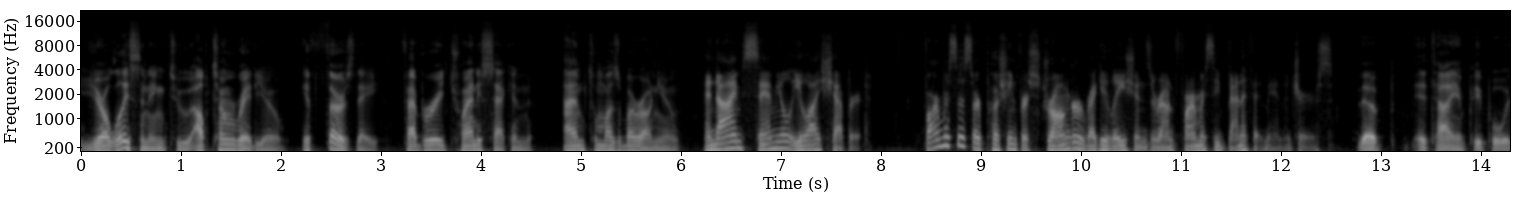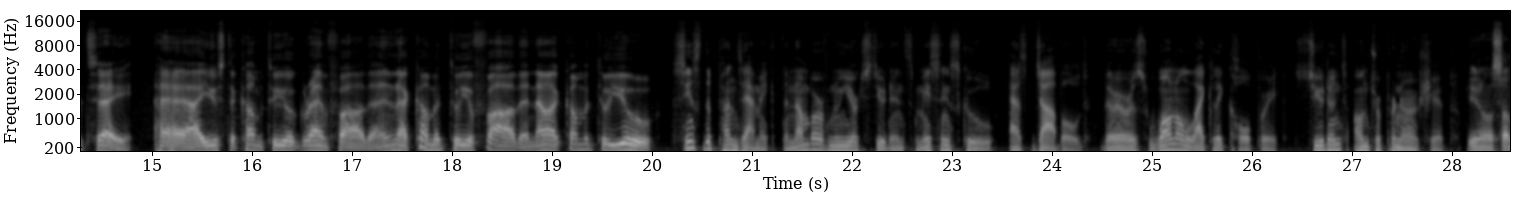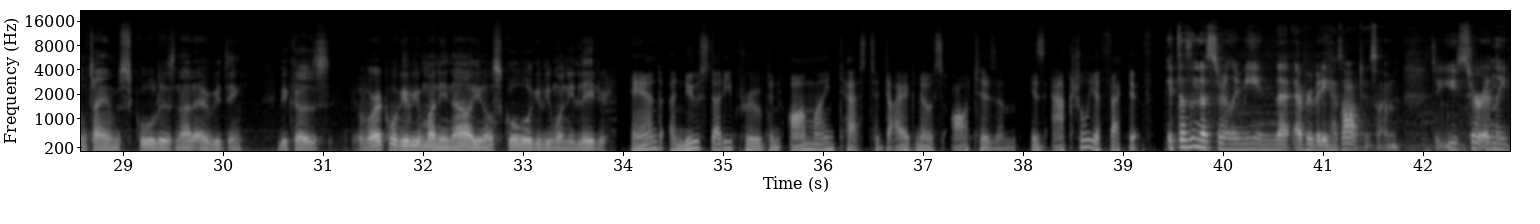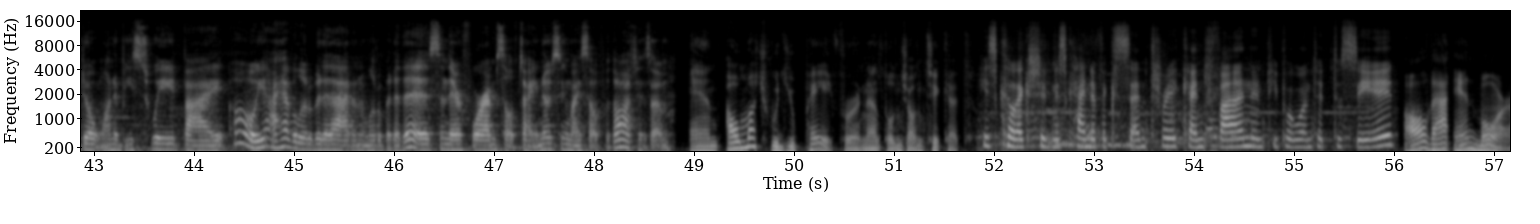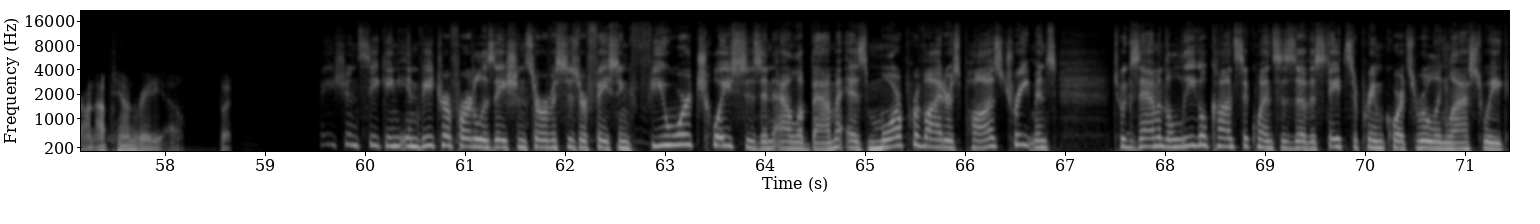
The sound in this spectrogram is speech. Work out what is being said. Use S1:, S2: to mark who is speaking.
S1: You're listening to Uptown Radio. It's Thursday, February 22nd. I'm Tommaso Baronio.
S2: And I'm Samuel Eli Shepard. Pharmacists are pushing for stronger regulations around pharmacy benefit managers.
S3: The Italian people would say, hey, I used to come to your grandfather, and I coming to your father, and now I coming to you.
S1: Since the pandemic, the number of New York students missing school has doubled. There is one unlikely culprit student entrepreneurship.
S4: You know, sometimes school is not everything because work will give you money now, you know, school will give you money later.
S2: And a new study proved an online test to diagnose autism is actually effective.
S5: It doesn't necessarily mean that everybody has autism. So you certainly don't want to be swayed by, oh, yeah, I have a little bit of that and a little bit of this, and therefore I'm self diagnosing myself with autism.
S1: And how much would you pay for an Elton John ticket?
S6: His collection is kind of eccentric and fun, and people wanted to see it.
S2: All that and more on Uptown Radio.
S7: Patients seeking in vitro fertilization services are facing fewer choices in Alabama as more providers pause treatments to examine the legal consequences of the state Supreme Court's ruling last week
